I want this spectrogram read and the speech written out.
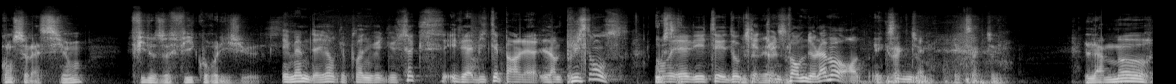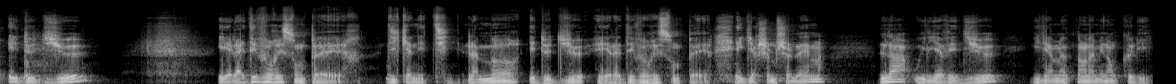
consolation philosophique ou religieuse. Et même d'ailleurs du point de vue du sexe, il est habité par l'impuissance en réalité, donc a une raison. forme de la mort. Exactement, exactement. La mort est de Dieu et elle a dévoré son père, dit Canetti. La mort est de Dieu et elle a dévoré son père. Et Gershom Scholem, là où il y avait Dieu, il y a maintenant la mélancolie.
